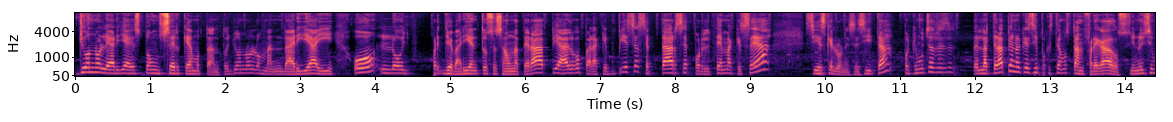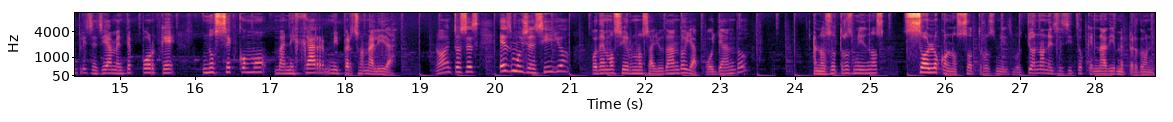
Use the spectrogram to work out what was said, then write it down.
yo no le haría esto a un ser que amo tanto, yo no lo mandaría ahí o lo llevaría entonces a una terapia, algo para que empiece a aceptarse por el tema que sea, si es que lo necesita, porque muchas veces la terapia no quiere decir porque estemos tan fregados, sino y simple y sencillamente porque no sé cómo manejar mi personalidad. ¿no? Entonces es muy sencillo, podemos irnos ayudando y apoyando a nosotros mismos solo con nosotros mismos. Yo no necesito que nadie me perdone,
